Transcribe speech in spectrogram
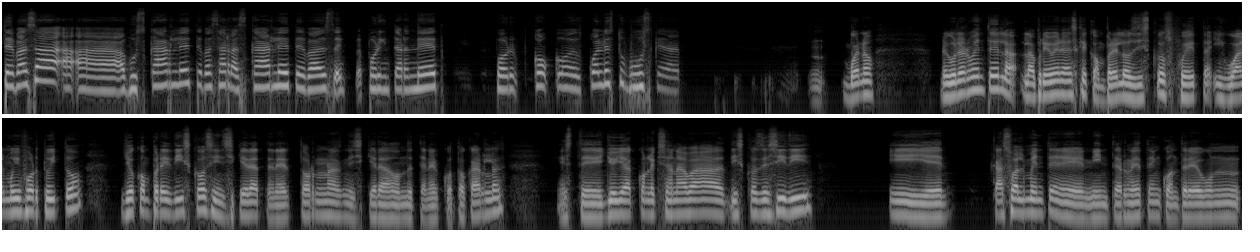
Te vas a, buscarle, te vas a rascarle, te vas eh, por internet. Por, ¿Cuál es tu búsqueda? Mm, bueno, regularmente la, la primera vez que compré los discos fue igual muy fortuito. Yo compré discos sin siquiera tener tornas, ni siquiera dónde tener que tocarlas. Este, yo ya coleccionaba discos de CD y eh, casualmente en internet encontré un,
